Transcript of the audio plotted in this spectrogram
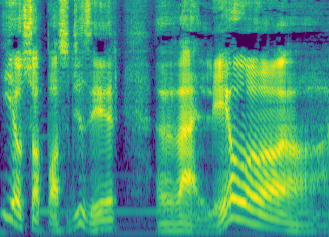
e eu só posso dizer valeu!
